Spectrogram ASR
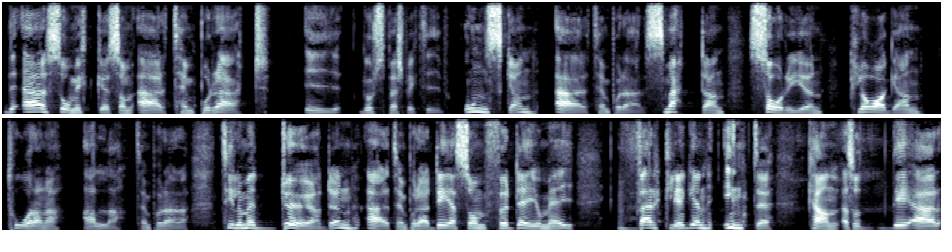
det är så mycket som är temporärt i Guds perspektiv. Ondskan är temporär. Smärtan, sorgen, klagan, tårarna, alla temporära. Till och med döden är temporär. Det som för dig och mig verkligen inte kan, alltså det är,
